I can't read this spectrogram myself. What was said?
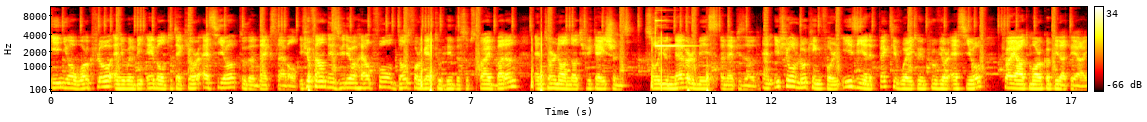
in your workflow and you will be able to take your SEO to the next level. If you found this video helpful, don't forget to hit the subscribe button and turn on notifications so you never miss an episode. And if you're looking for an easy and effective way to improve your SEO, try out markcopy.ai.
